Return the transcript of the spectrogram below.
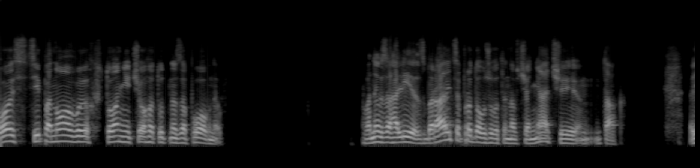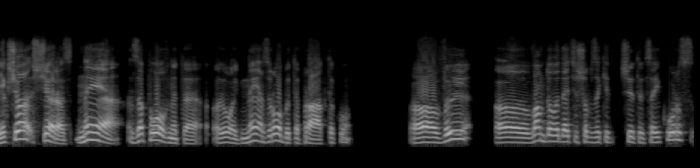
Ось ці панове, хто нічого тут не заповнив. Вони взагалі збираються продовжувати навчання чи так? Якщо ще раз не заповните, не зробите практику, е, ви, е, вам доведеться, щоб закінчити цей курс,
